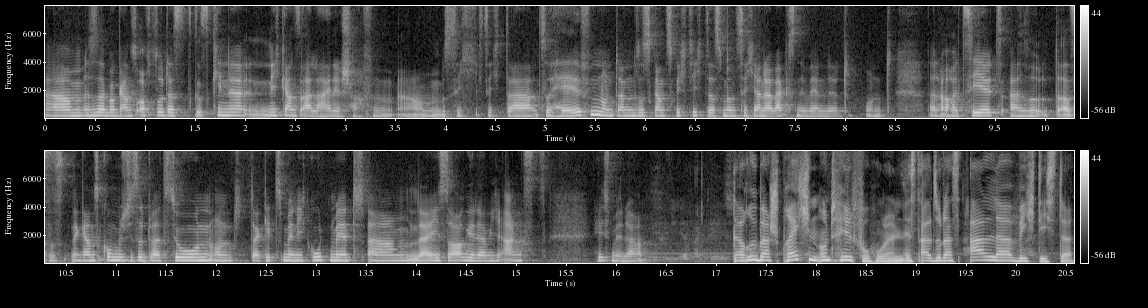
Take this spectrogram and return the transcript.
Ähm, es ist aber ganz oft so, dass das Kinder nicht ganz alleine schaffen, ähm, sich, sich da zu helfen. Und dann ist es ganz wichtig, dass man sich an Erwachsene wendet und dann auch erzählt, also das ist eine ganz komische Situation und da geht es mir nicht gut mit, ähm, da habe ich Sorge, da habe ich Angst, hilf mir da. Darüber sprechen und Hilfe holen ist also das Allerwichtigste.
